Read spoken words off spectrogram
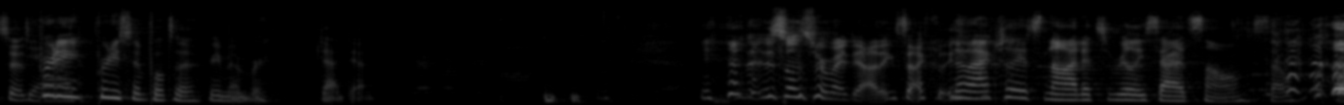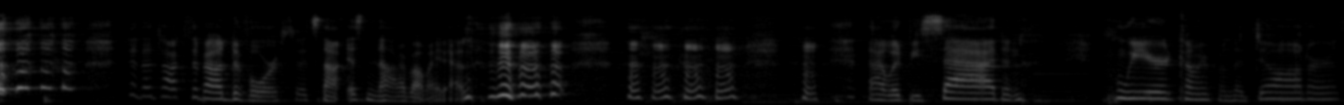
So it's pretty pretty simple to remember. Dad dad. this one's for my dad, exactly. No, actually, it's not. It's a really sad song. So that talks about divorce. It's not. It's not about my dad. that would be sad and weird coming from the daughters.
